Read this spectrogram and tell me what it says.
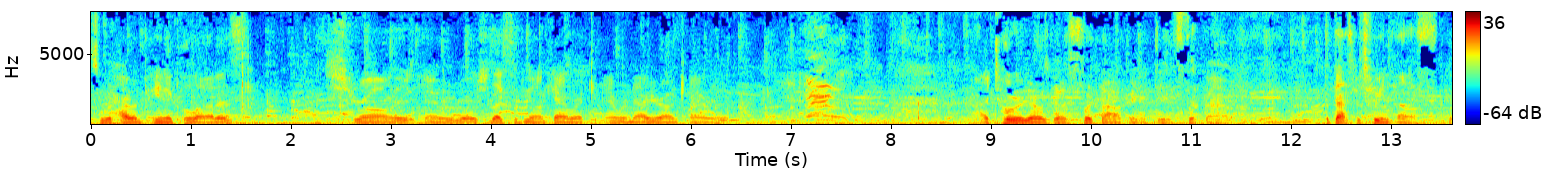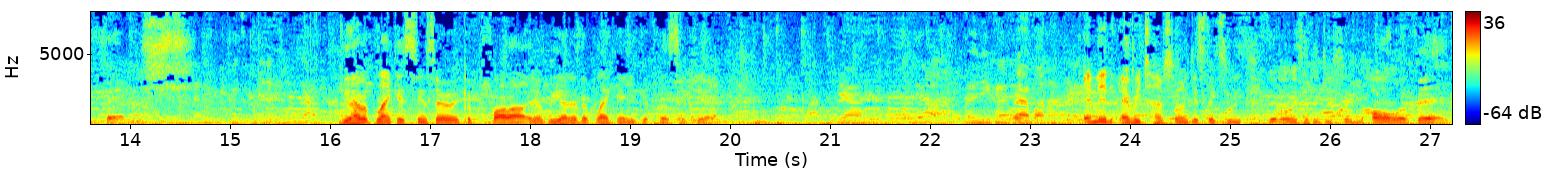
So we're having pina coladas. Strong. There's Amber Rose. She likes to be on camera. Amber, now you're on camera. I told her that I was gonna slip out, and it did slip out. But that's between us, the family. You have a blanket soon, so it could fall out and it'll be under the blanket and you can feel secure. Yeah. And you can grab on it. And then every time someone gets next to me, they always have to do some whole event.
